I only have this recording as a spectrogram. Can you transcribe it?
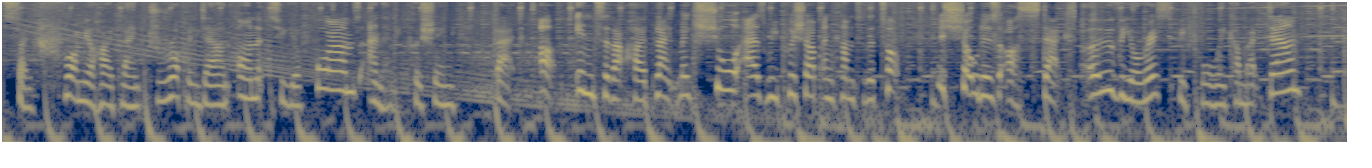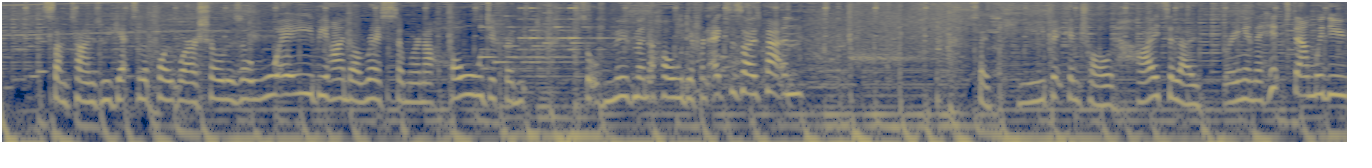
So from your high plank, dropping down onto your forearms and then pushing back up into that high plank. Make sure as we push up and come to the top, the shoulders are stacked over your wrists before we come back down. Sometimes we get to the point where our shoulders are way behind our wrists and we're in a whole different sort of movement, a whole different exercise pattern. So keep it controlled, high to low, bringing the hips down with you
